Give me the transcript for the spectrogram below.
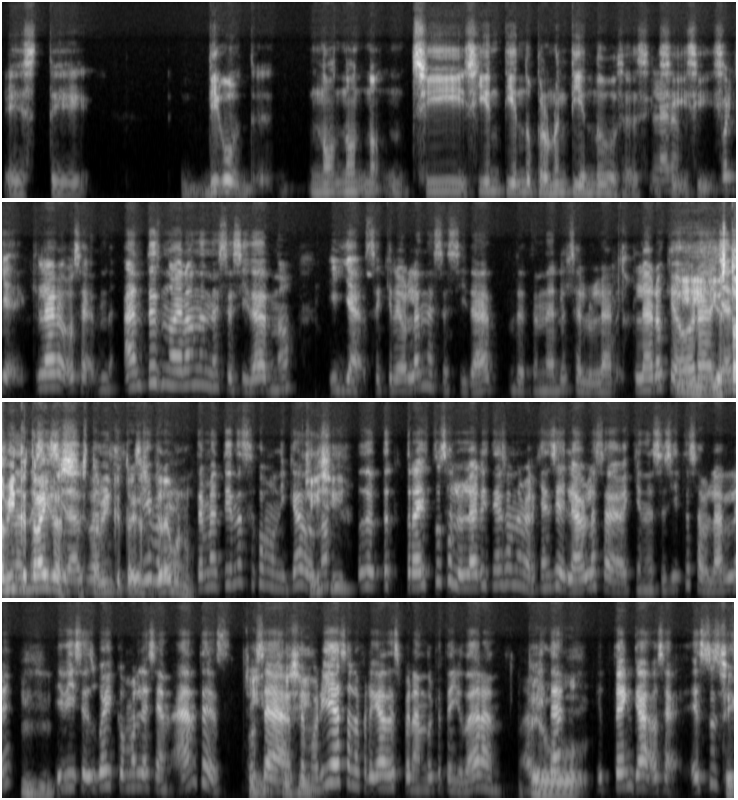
Este, digo, d- no, no, no, sí, sí entiendo, pero no entiendo, o sea, sí, Claro, sí, sí, sí. Porque, claro, o sea, antes no era una necesidad, ¿no? Y ya se creó la necesidad de tener el celular. Claro que ahora. Y, está es bien que traigas, está bien que traigas porque teléfono. Te mantienes comunicado, Sí, ¿no? sí. O sea, te traes tu celular y tienes una emergencia y le hablas a quien necesitas hablarle Ujú. y dices, güey, ¿cómo le hacían antes? o sea, te morías a la fregada esperando que te ayudaran. Pero Ahorita que tenga, o sea, eso sí,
